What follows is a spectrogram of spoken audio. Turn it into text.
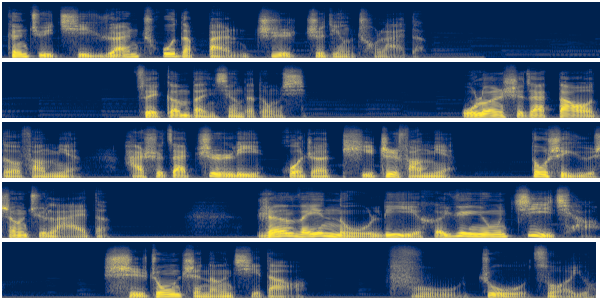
根据其原初的本质制定出来的，最根本性的东西。无论是在道德方面，还是在智力或者体质方面，都是与生俱来的。人为努力和运用技巧，始终只能起到辅助作用。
